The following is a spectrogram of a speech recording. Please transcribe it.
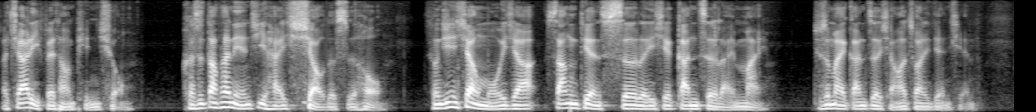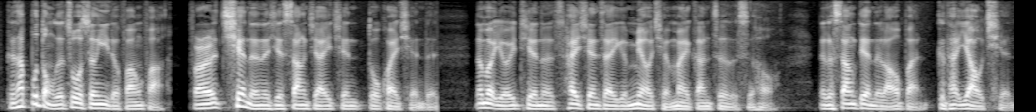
啊，家里非常贫穷。可是当他年纪还小的时候，曾经向某一家商店赊了一些甘蔗来卖，就是卖甘蔗想要赚一点钱。可他不懂得做生意的方法，反而欠了那些商家一千多块钱的。那么有一天呢，蔡牵在一个庙前卖甘蔗的时候，那个商店的老板跟他要钱，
